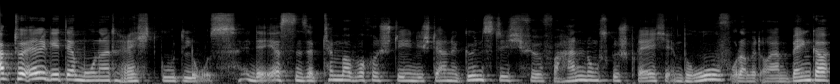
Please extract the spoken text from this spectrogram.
Aktuell geht der Monat recht gut los. In der ersten Septemberwoche stehen die Sterne günstig für Verhandlungsgespräche im Beruf oder mit eurem Banker.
